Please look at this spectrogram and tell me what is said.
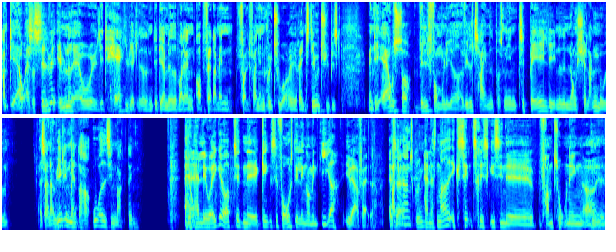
Jamen, det er jo, altså selve emnet er jo øh, lidt hack i virkeligheden. Det der med, hvordan opfatter man folk fra en anden kultur, øh, rent stereotypisk. Men det er jo så velformuleret og veltimet på sådan en tilbagelænet, nonchalant måde. Altså, han er jo virkelig en mand, der har ordet i sin magt, ikke? Han, han lever ikke op til den øh, gængse forestilling om en ir, i hvert fald. Altså, det gør han sgu ikke. Han er sådan meget ekscentrisk i sin øh, fremtoning, og mm.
